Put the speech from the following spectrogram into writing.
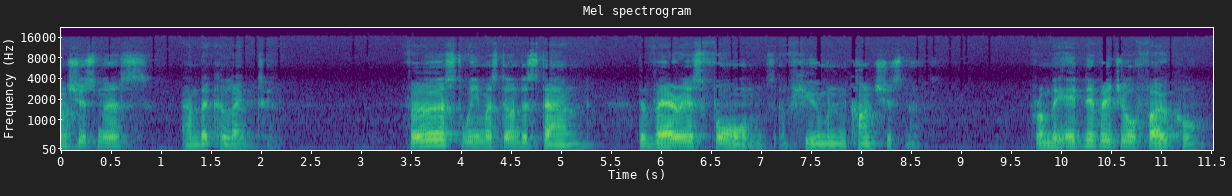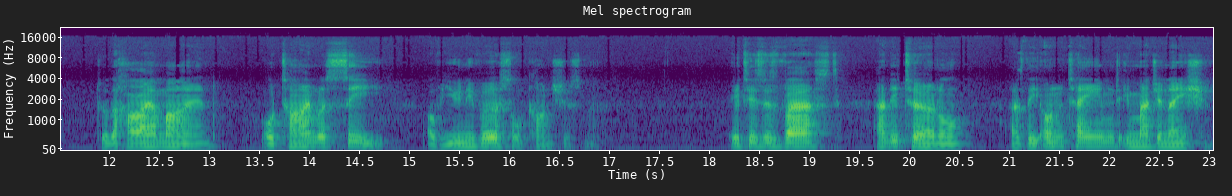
Consciousness and the collective. First, we must understand the various forms of human consciousness, from the individual focal to the higher mind or timeless sea of universal consciousness. It is as vast and eternal as the untamed imagination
